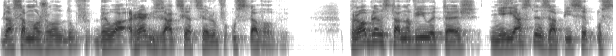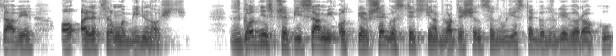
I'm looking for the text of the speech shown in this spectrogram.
dla samorządów była realizacja celów ustawowych. Problem stanowiły też niejasne zapisy w ustawie o elektromobilności. Zgodnie z przepisami od 1 stycznia 2022 roku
